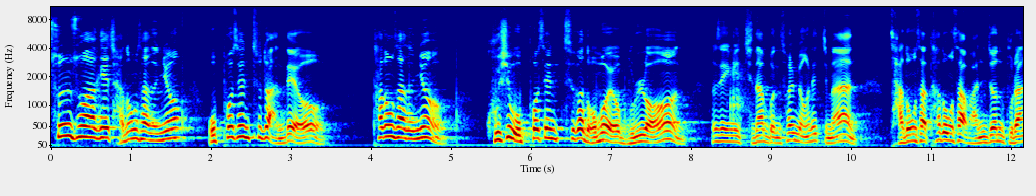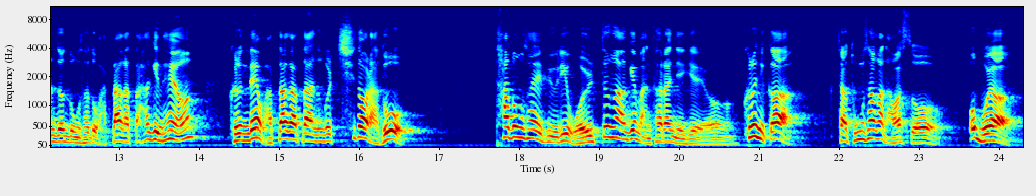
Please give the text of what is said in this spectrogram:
순수하게 자동사는요, 5%도 안 돼요. 타동사는요, 95%가 넘어요. 물론 선생님이 지난번에 설명을 했지만 자동사, 타동사, 완전, 불완전 동사도 왔다 갔다 하긴 해요. 그런데 왔다 갔다 하는 걸 치더라도 타동사의 비율이 월등하게 많다란 얘기예요. 그러니까 자 동사가 나왔어. 어 뭐야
